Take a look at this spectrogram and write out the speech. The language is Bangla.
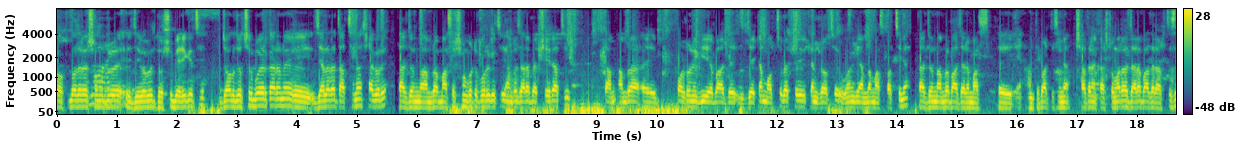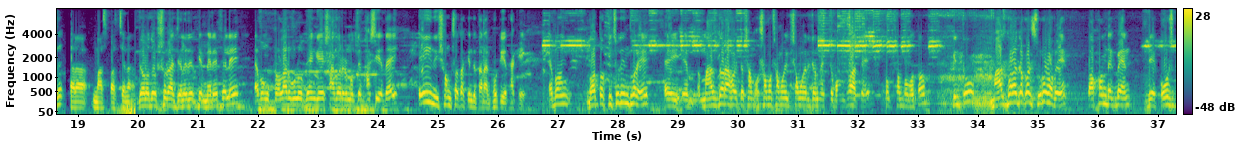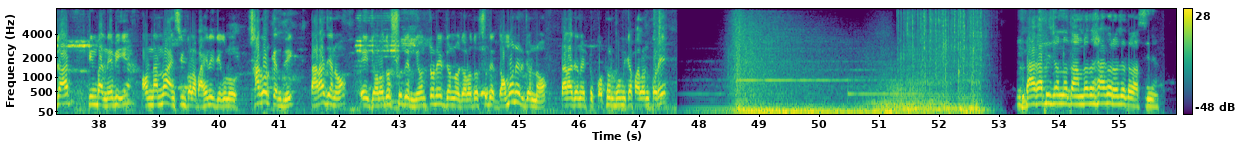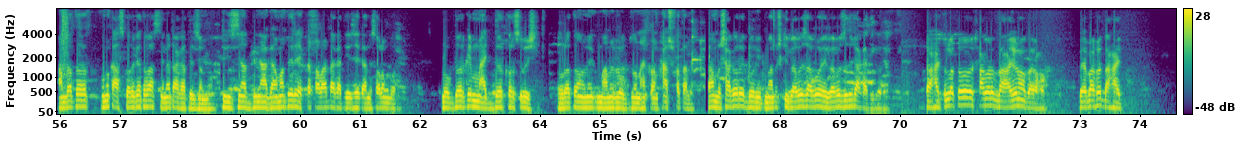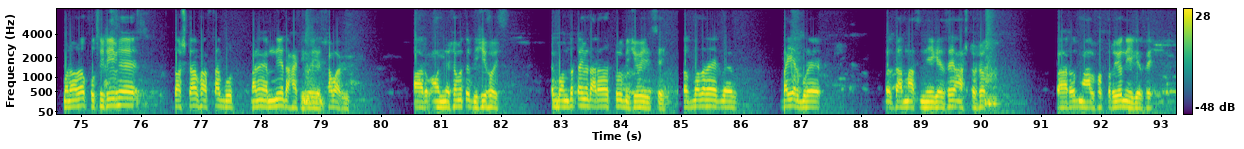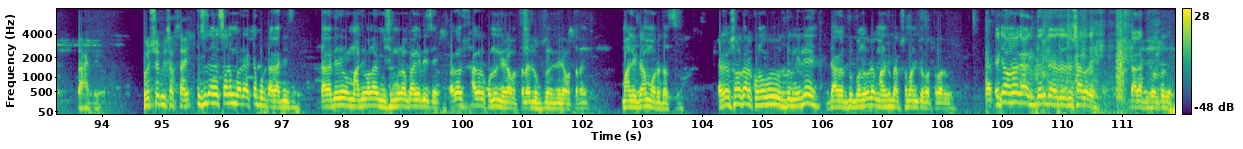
কক্সবাজারের সমুদ্রে যেভাবে দস্যু বেড়ে গেছে জলজস্বর বয়ের কারণে এই জেলেরা যাচ্ছে না সাগরে, তার জন্য আমরা মাছের সংকটে পড়ে গেছি, আমরা যারা ব্যবসায়ীরা আছি আমরা এই পল্টনে গিয়ে বা যেটা মৎস্য ব্যবসায়ী কেন্দ্র আছে, ওখানে গিয়ে আমরা মাছ পাচ্ছি না। তার জন্য আমরা বাজারে মাছ আনতে পারতেছি না। সাধারণ কাস্টমাররা যারা বাজারে আসতেছে, তারা মাছ পাচ্ছে না। জলদস্যুরা জেলেদেরকে মেরে ফেলে এবং ট্রলারগুলো ভেঙে সাগরের মধ্যে ভাসিয়ে দেয়। এই নৃশংসতা কিন্তু তারা ঘটিয়ে থাকে। এবং গত কিছুদিন ধরে এই মাছ ধরা হয়তো সাম- সমসাময়িক সময়ের জন্য একটু বন্ধ আছে, খুব সম্ভবত। কিন্তু মাছ ধরা যখন শুরু হবে, তখন দেখবেন যে কোস্টগার্ড কিংবা নেভি অন্যান্য আইনশৃঙ্খলা বাহিনী যেগুলো সাগর কেন্দ্রিক, তারা যেন এই জলদস্যুদের নিয়ন্ত্রণের জন্য, জলদস্যুদের দমনের জন্য তারা যেন একটু কঠোর ভূমিকা পালন করে ডাকাতির জন্য তো আমরা তো সাগরও যেতে পারছি না। আমরা তো কোনো কাজ করে খেতে পারছি না ডাকাতির জন্য। তিরিশ চার দিন আগে আমাদের একটা টলার ডাকাতি এখানে চলম্বর লোকদেরকে মারধর করছে বেশি। ওরা তো অনেক মানুষ লোকজন এখন হাসপাতালে। আমরা সাগরে গরিব মানুষ কীভাবে যাব, এইভাবে যদি ডাকাতি করে? দাহাইতুল্লাহ তো সাগরে যায়ও না যায় হোক। যেভাবে দাহাই মনে হলো প্রতিটি দশটা, পাঁচটা বুট মানে এমনি দাহাতি হয়ে স্বাভাবিক আর অন্য সময় তো বেশি হয়। বন্ধের টাইমে আরও একটু বেশি হয়েছে কক্সবাজারে, বাইয়ের বুড়ে মাছ নিয়ে গেছে, আষ্টশো আরও মালপত্রও নিয়ে গেছে অবশ্যই বিশ্বাস একটা বুট দিয়েছে। দিয়ে দিয়েছে। এখন সাগরে কোনো নিরাপত্তা নাই লোকজনের নিরাপত্তা নাই। মরে যাচ্ছে। এখন সরকার কোনো উদ্যোগ নিলে বন্ধ করে মানুষ ব্যবসা বাণিজ্য করতে পারবে। এটা অনেক সাগরে ডাকাতি চলতেছে।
